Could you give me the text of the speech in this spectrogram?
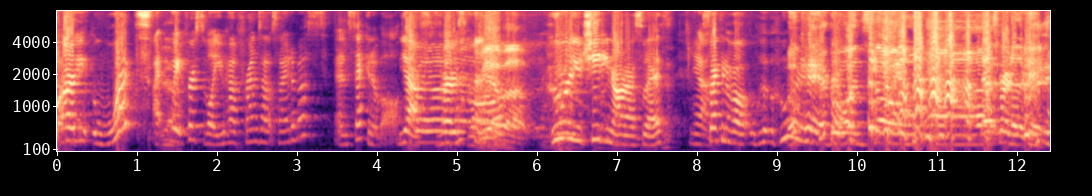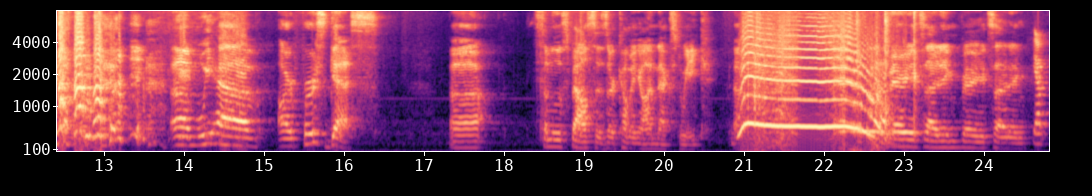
are you? What? I, Yeah. Wait, first of all, you have friends outside of us, and second of all, Yeah. Uh, First of all, we have a. who are you cheating on us with? yeah. Second of all, who, who are Okay, you? everyone, so. uh, That's for another day. um, we have our first guests. Uh, some of the spouses are coming on next week. Woo! Very exciting, very exciting. Yep.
